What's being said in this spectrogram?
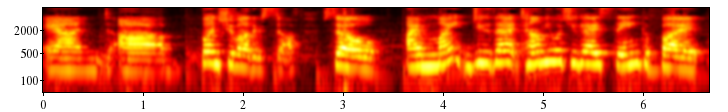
and uh, bunch of other stuff. So I might do that. Tell me what you guys think, but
